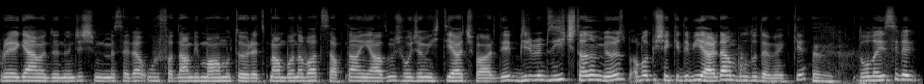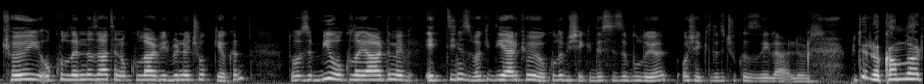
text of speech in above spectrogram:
Buraya gelmeden önce şimdi mesela Urfa'dan bir Mahmut öğretmen bana WhatsApp'tan yazmış hocam ihtiyaç var diye. Birbirimizi hiç tanımıyoruz ama bir şekilde bir yerden buldu demek ki. Evet. Dolayısıyla köy okullarında zaten okullar birbirine çok yakın. Dolayısıyla bir okula yardım ettiğiniz vakit diğer köy okulu bir şekilde sizi buluyor. O şekilde de çok hızlı ilerliyoruz. Bir de rakamlar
